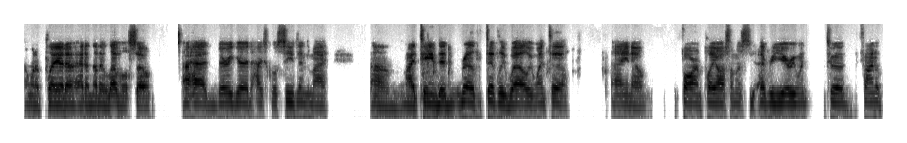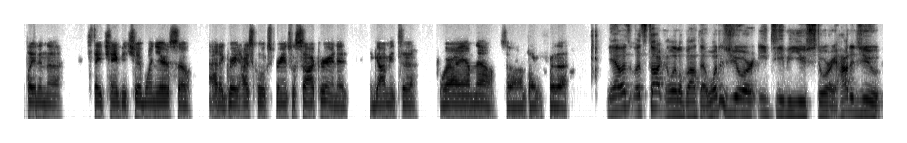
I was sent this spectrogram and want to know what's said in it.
I want to play at a, at another level. So I had very good high school seasons. My um, my team did relatively well. We went to uh, you know far in playoffs almost every year. We went to a final, played in the state championship one year. So I had a great high school experience with soccer, and it it got me to where I am now. So I'm thankful for that. Yeah, let's let's talk a little about that. What is your ETBU story? How did you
